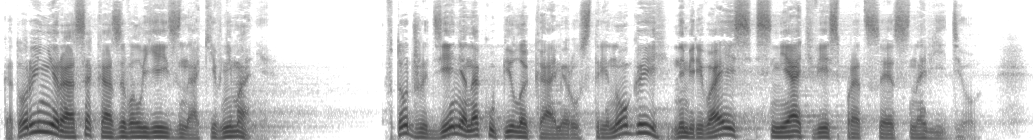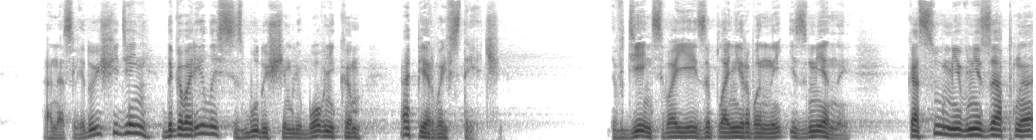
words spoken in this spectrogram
который не раз оказывал ей знаки внимания. В тот же день она купила камеру с треногой, намереваясь снять весь процесс на видео а на следующий день договорилась с будущим любовником о первой встрече. В день своей запланированной измены Касуми внезапно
